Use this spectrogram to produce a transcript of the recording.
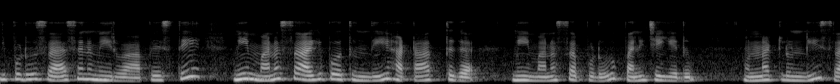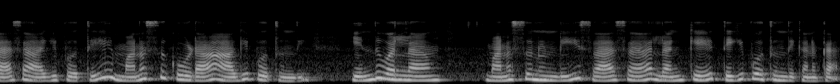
ఇప్పుడు శ్వాసను మీరు ఆపేస్తే మీ మనస్సు ఆగిపోతుంది హఠాత్తుగా. మీ మనస్సు అప్పుడు పని ఉన్నట్లుండి శ్వాస ఆగిపోతే మనస్సు కూడా ఆగిపోతుంది. ఎందువల్ల? మనస్సు నుండి శ్వాస లంకె తెగిపోతుంది కనుక.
